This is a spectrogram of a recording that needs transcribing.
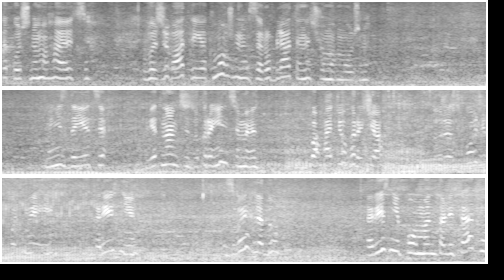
також намагаються виживати як можна, заробляти на чому можна. Мені здається, в'єтнамці з українцями в багатьох речах дуже схожі, хоч ми і різні з вигляду, різні по менталітету,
